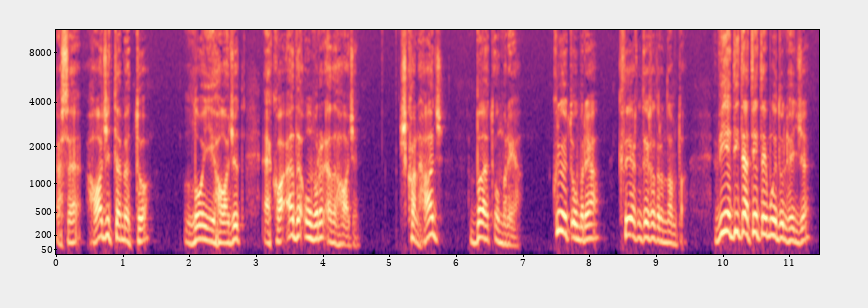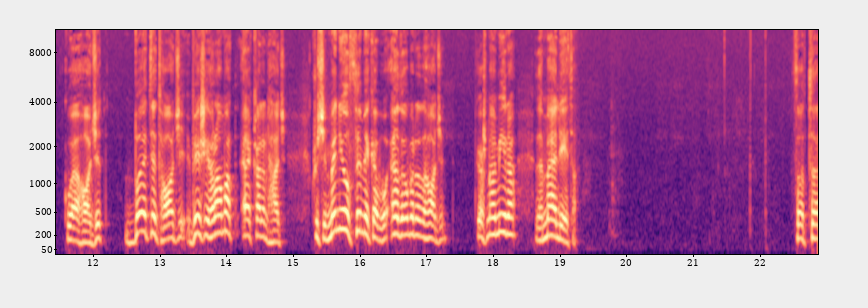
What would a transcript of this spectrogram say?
Nga se haxhi temettu, lloj i haxhit, e ka edhe umrën edhe haxhin. Shkon haxh, bëhet umrëja. Kryhet umreja, kthehesh në tesha të rëndomta. Vjen dita e tetë e muajit Dhul-Hixhe, koha e haxhit, bëhet nijet haxhi, vesh ihramat e kalon në haxh. Kështu që me një udhëtim e ke bo edhe umren edhe haxhin. Kjo është më e mira dhe më e lehta. Thotë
